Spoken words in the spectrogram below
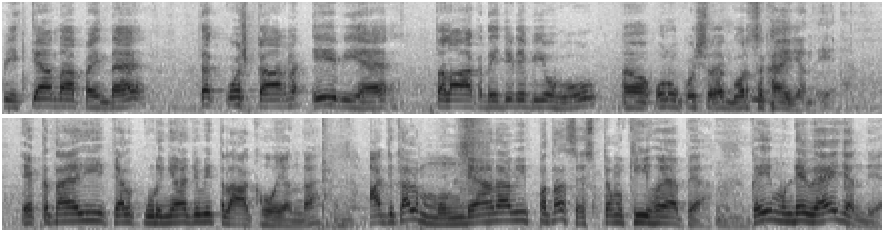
ਪੇਕਿਆਂ ਦਾ ਪੈਂਦਾ ਹੈ ਤਾਂ ਕੁਝ ਕਾਰਨ ਇਹ ਵੀ ਹੈ, ਤਲਾਕ ਦੇ ਜਿਹੜੇ ਵੀ ਉਹ ਉਹਨੂੰ ਕੁਝ ਗੁਰ ਸਿਖਾਏ ਜਾਂਦੇ ਆ। ਇੱਕ ਤਾਂ ਹੈ ਜੀ, ਚੱਲ ਕੁੜੀਆਂ 'ਚ ਵੀ ਤਲਾਕ ਹੋ ਜਾਂਦਾ। ਅੱਜ ਕੱਲ ਮੁੰਡਿਆਂ ਦਾ ਵੀ ਪਤਾ ਸਿਸਟਮ ਕੀ ਹੋਇਆ ਪਿਆ। ਕਈ ਮੁੰਡੇ ਵਿਆਹੇ ਜਾਂਦੇ ਆ।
